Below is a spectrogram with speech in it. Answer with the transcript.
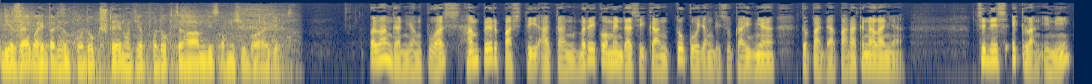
wir selber hinter diesem Produkt stehen und wir Produkte haben, die es auch nicht überall gibt. Pelanggan yang puas hampir pasti akan merekomendasikan toko yang disukainya kepada para kenalannya. Jenis iklan ini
